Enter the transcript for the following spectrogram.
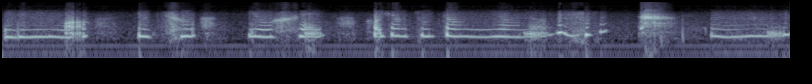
你的阴毛又粗又黑。好像猪鬃一样的，嗯，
